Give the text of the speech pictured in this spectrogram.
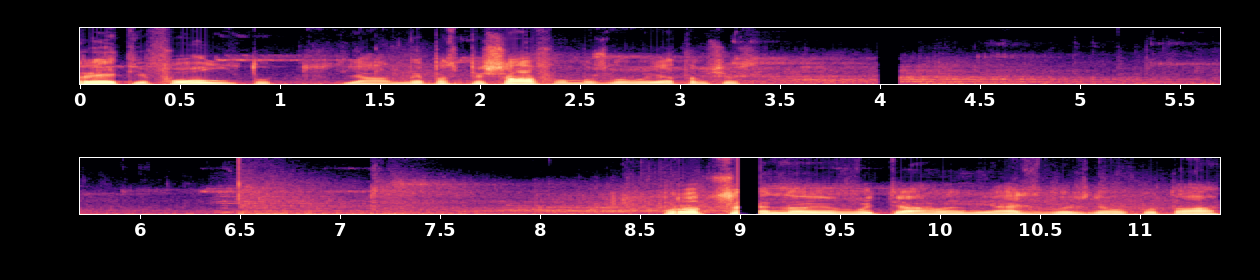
Третій фол. Тут я не поспішав, можливо я там щось. Процельно витягує м'яч з ближнього кута.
